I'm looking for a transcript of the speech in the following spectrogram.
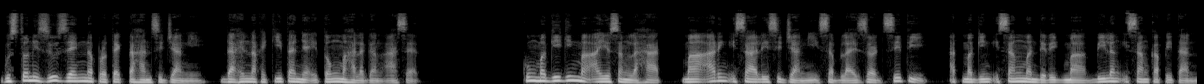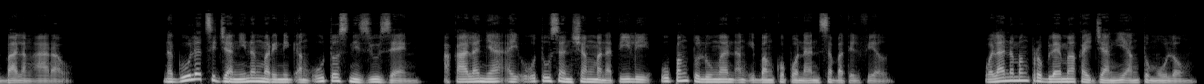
Gusto ni Zhu Zeng na protektahan si Jiang Yi dahil nakikita niya itong mahalagang asset. Kung magiging maayos ang lahat, maaaring isali si Jiang sa Blizzard City at maging isang mandirigma bilang isang kapitan balang araw. Nagulat si Jiang nang marinig ang utos ni Zhu Zeng, akala niya ay uutusan siyang manatili upang tulungan ang ibang koponan sa battlefield. Wala namang problema kay Jiang ang tumulong.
